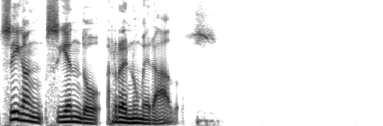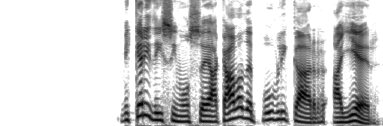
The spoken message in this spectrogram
sigan siendo renumerados. Mis queridísimos, se acaba de publicar ayer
